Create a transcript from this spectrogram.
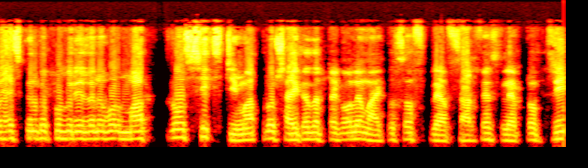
প্রাইস কিন্তু খুবই রিজনেবল মাত্র সিক্সটি মাত্র ষাট হাজার টাকা হলে Microsoft Surface laptop three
